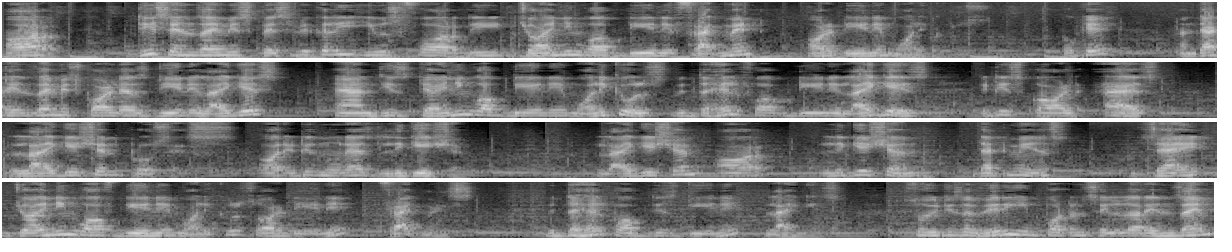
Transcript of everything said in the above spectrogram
Or this enzyme is specifically used for the joining of DNA fragment or DNA molecules. Okay, and that enzyme is called as DNA ligase and this joining of DNA molecules with the help of DNA ligase it is called as ligation process or it is known as ligation. Ligation or ligation that means joining of DNA molecules or DNA fragments with the help of this DNA ligase. So it is a very important cellular enzyme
